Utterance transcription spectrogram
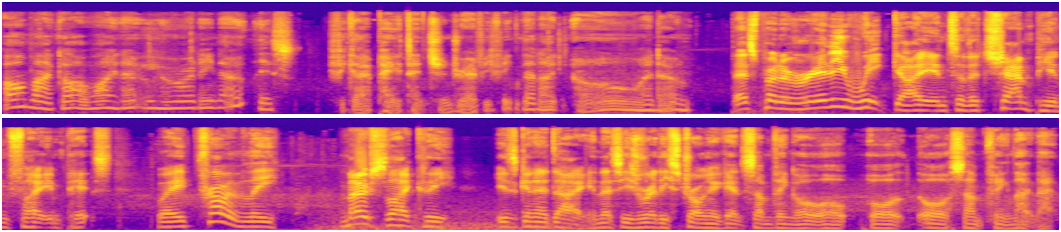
Oh my god, why don't you already know this? If you gotta pay attention to everything that I... Oh, I don't. Let's put a really weak guy into the champion fighting pits, where he probably, most likely, is gonna die, unless he's really strong against something or, or, or, or something like that.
